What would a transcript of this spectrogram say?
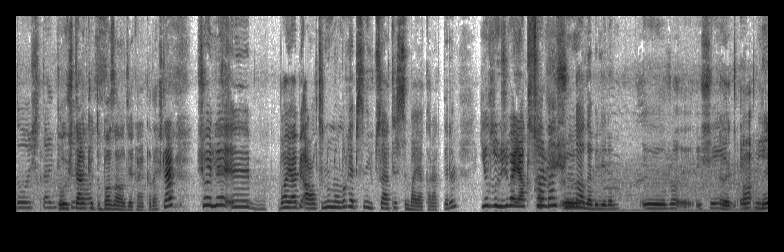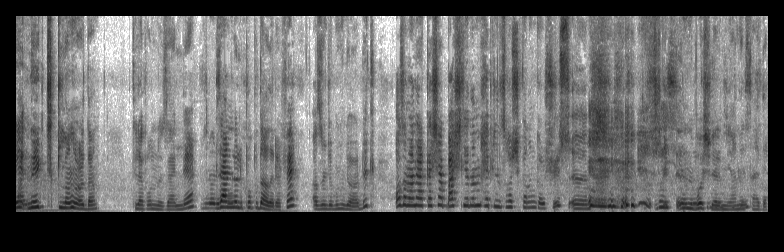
doğuştan kötü. Doğuştan bas. kötü baz alacak arkadaşlar. Şöyle e, bayağı bir altının olur. Hepsini yükseltirsin bayağı karakterin. Yıldız gücü ve aksör. Hatta şunu e, da alabilirim. Ro- şeyin, Evet. Aa, ne, ne çıktı lan oradan? Telefonun özelliği. Lollipop. Güzel Lollipop'u da alır Efe. Az önce bunu gördük. O zaman arkadaşlar başlayalım. Hepiniz hoş kalın. Görüşürüz. Ee, Başlayalım. boş verin ya. Neyse hadi.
